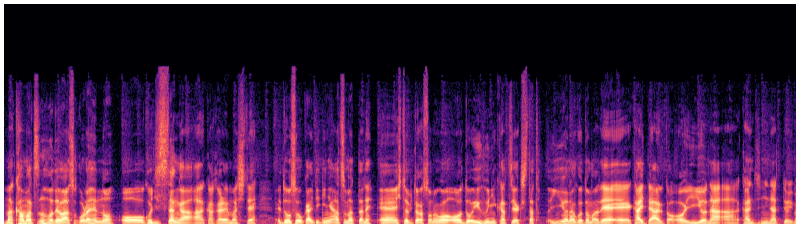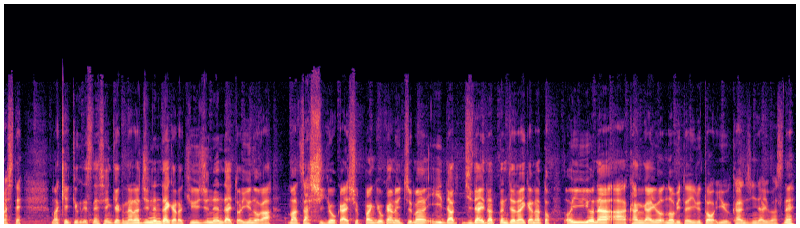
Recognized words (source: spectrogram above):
まあ、端末の方ではそこら辺の後日談が書かれまして同窓会的に集まったね、えー、人々がその後どういうふうに活躍したというようなことまで、えー、書いてあるというような感じになっておりまして、まあ、結局ですね1970年代から90年代というのが、まあ、雑誌業界出版業界の一番いい時代だったんじゃないかなというような考えを述べているという感じになりますね。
